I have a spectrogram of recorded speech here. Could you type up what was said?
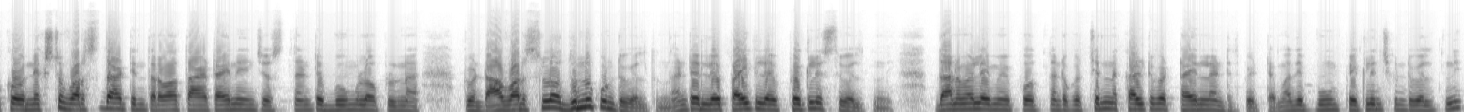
ఒక నెక్స్ట్ వరుస దాటిన తర్వాత ఆ టైన్ ఏం చేస్తుందంటే భూమి లోపల ఉన్నటువంటి ఆ వరుసలో దున్నుకుంటూ వెళ్తుంది. అంటే లే- పైకి లే- పెకిలిస్తూ వెళ్తుంది. దానివల్ల ఏమైపోతుందంటే ఒక చిన్న కల్టివేట్ టైన్ లాంటిది పెట్టాం. అది భూమి పెకిలించుకుంటూ వెళ్తుంది.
